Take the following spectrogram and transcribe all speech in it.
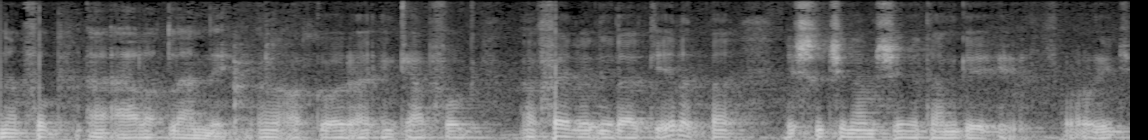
nem fog állat lenni, akkor inkább fog fejlődni lelki életbe, és Szucsi nem Simitam Géhi. Szóval így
